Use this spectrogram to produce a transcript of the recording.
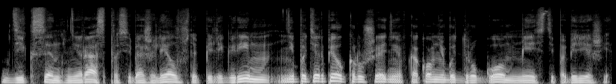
Дик Сент не раз про себя жалел, что Пилигрим не потерпел крушения в каком-нибудь другом месте побережья.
